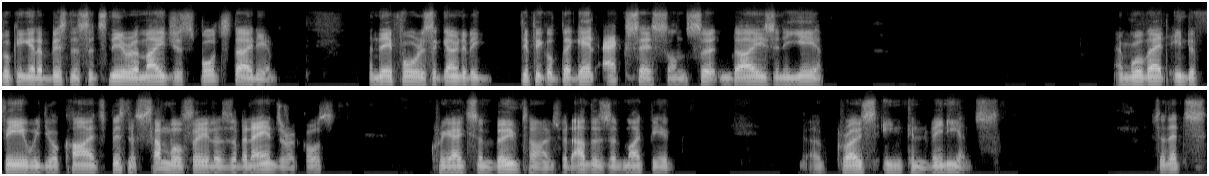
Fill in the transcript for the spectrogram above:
looking at a business that's near a major sports stadium? And therefore, is it going to be difficult to get access on certain days in a year? And will that interfere with your client's business? Some will see it as a bonanza, of course, create some boom times, but others it might be a, a gross inconvenience. So that's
